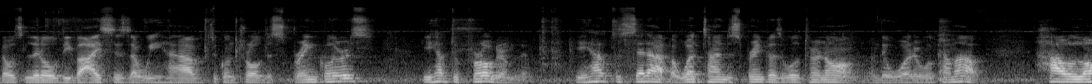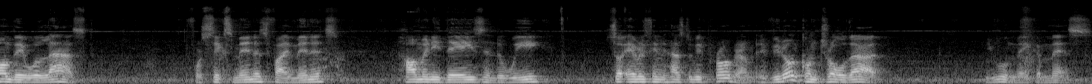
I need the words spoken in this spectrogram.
those little devices that we have to control the sprinklers you have to program them. You have to set up at what time the sprinklers will turn on and the water will come out. How long they will last. For six minutes, five minutes. How many days in the week. So everything has to be programmed. If you don't control that, you will make a mess.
